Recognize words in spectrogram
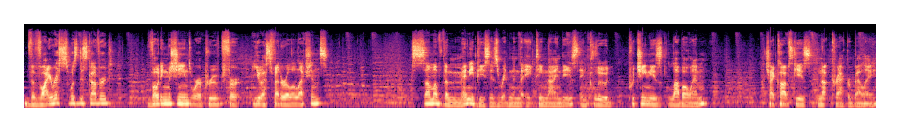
The virus was discovered. Voting machines were approved for US federal elections. Some of the many pieces written in the 1890s include Puccini's La Boheme, Tchaikovsky's Nutcracker Ballet,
